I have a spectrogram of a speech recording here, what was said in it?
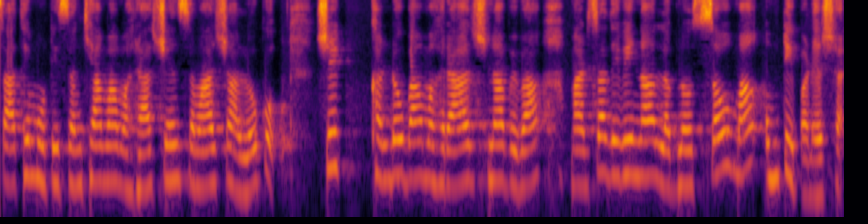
સાથે મોટી સંખ્યામાં મહારાષ્ટ્રીયન સમાજના લોકો શ્રી ખંડોબા મહારાજના વિવાહ માણસા દેવીના લગ્નોત્સવમાં ઉમટી પડે છે.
